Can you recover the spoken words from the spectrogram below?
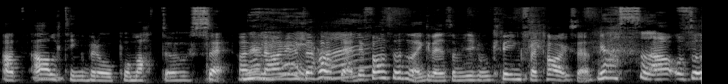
Att allting beror på matte och husse. Har ni, eller har ni inte hört nej. det? Det fanns en sån här grej som gick omkring för ett tag sedan. Jaså? Ja, och, så,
